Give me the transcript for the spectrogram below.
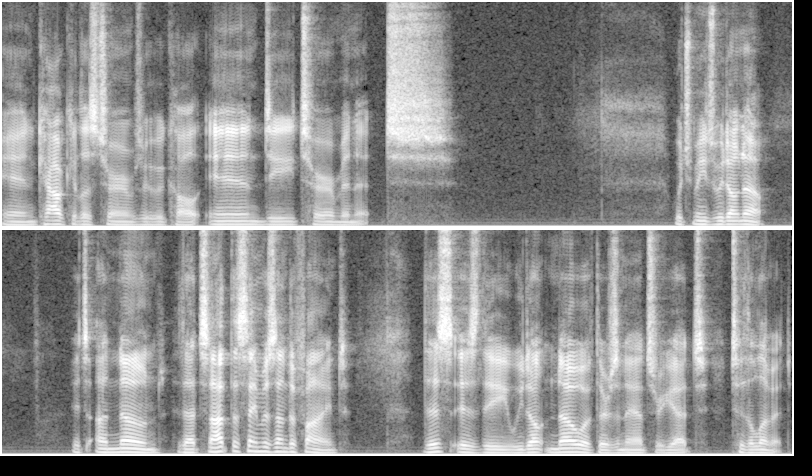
in calculus terms we would call indeterminate, which means we don't know. It's unknown. That's not the same as undefined. This is the we don't know if there's an answer yet to the limit.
